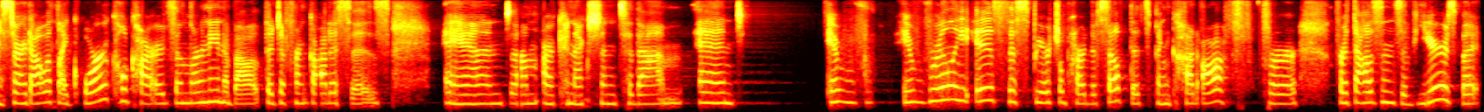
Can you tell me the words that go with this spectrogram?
I started out with like oracle cards and learning about the different goddesses and um, our connection to them. And it it really is the spiritual part of self that's been cut off for for thousands of years but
